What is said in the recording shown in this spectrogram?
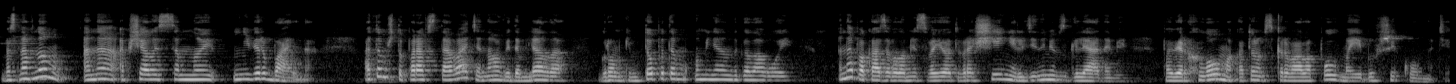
В основном она общалась со мной невербально – о том, что пора вставать, она уведомляла громким топотом у меня над головой. Она показывала мне свое отвращение ледяными взглядами поверх лома, которым скрывала пол в моей бывшей комнате.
